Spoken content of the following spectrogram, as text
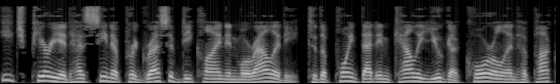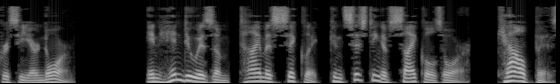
Each period has seen a progressive decline in morality, to the point that in Kali Yuga quarrel and hypocrisy are norm. In Hinduism, time is cyclic, consisting of cycles or kalpas.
